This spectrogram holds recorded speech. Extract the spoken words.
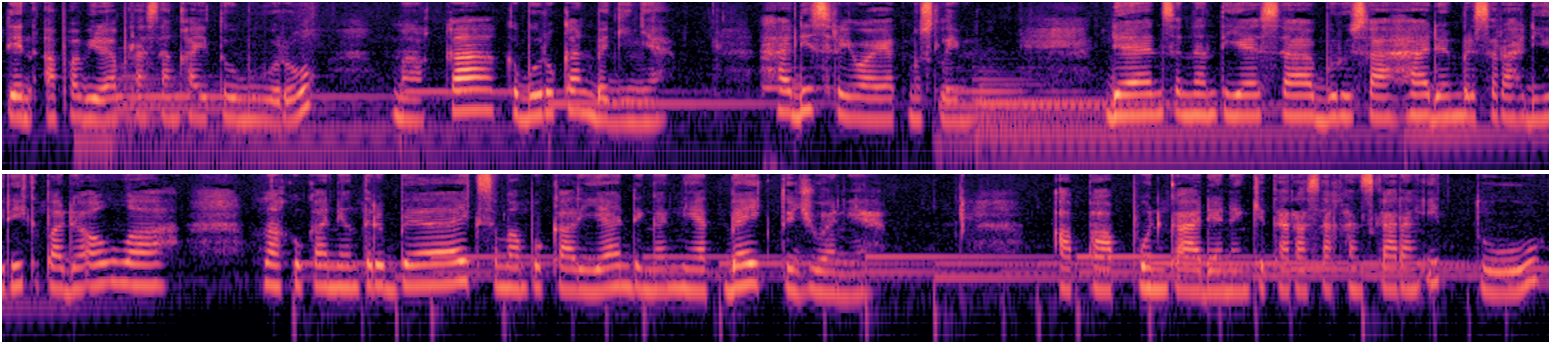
Dan apabila prasangka itu buruk, maka keburukan baginya. Hadis riwayat Muslim. Dan senantiasa berusaha dan berserah diri kepada Allah. Lakukan yang terbaik semampu kalian dengan niat baik tujuannya apa pun keadaan yang kita rasakan sekarang itu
